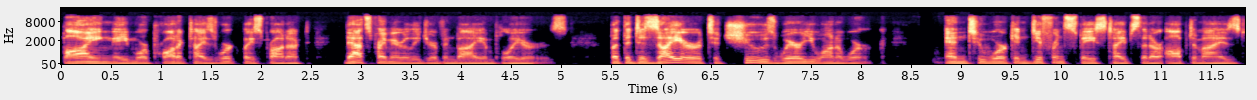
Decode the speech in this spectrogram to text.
buying a more productized workplace product, that's primarily driven by employers. But the desire to choose where you want to work and to work in different space types that are optimized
